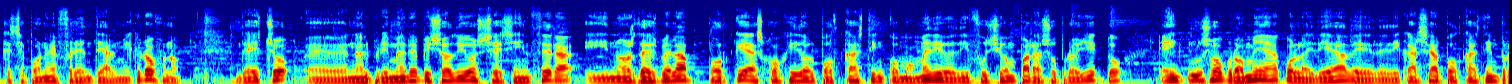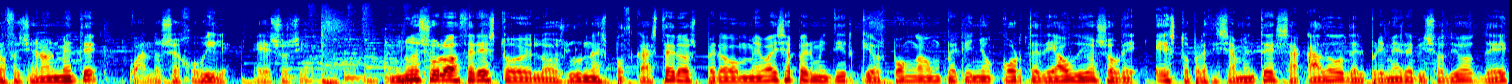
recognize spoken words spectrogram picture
que se pone frente al micrófono. De hecho, eh, en el primer episodio se sincera y nos desvela por qué ha escogido el podcasting como medio de difusión para su proyecto e incluso bromea con la idea de dedicarse al podcasting profesionalmente cuando se jubile, eso sí. No suelo hacer esto en los lunes podcasteros, pero me vais a permitir que os ponga un pequeño corte de audio sobre esto precisamente sacado del primer episodio de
